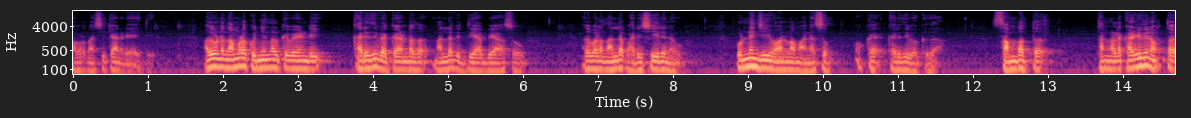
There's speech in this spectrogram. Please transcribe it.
അവർ നശിക്കാനിടയായിത്തീരും. അതുകൊണ്ട് നമ്മുടെ കുഞ്ഞുങ്ങൾക്ക് വേണ്ടി കരുതി വെക്കേണ്ടത് നല്ല വിദ്യാഭ്യാസവും അതുപോലെ നല്ല പരിശീലനവും പുണ്യം ചെയ്യുവാനുള്ള മനസ്സും ഒക്കെ കരുതി വെക്കുക. സമ്പത്ത് തങ്ങളുടെ കഴിവിനൊത്ത്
